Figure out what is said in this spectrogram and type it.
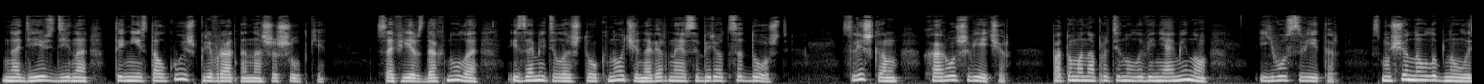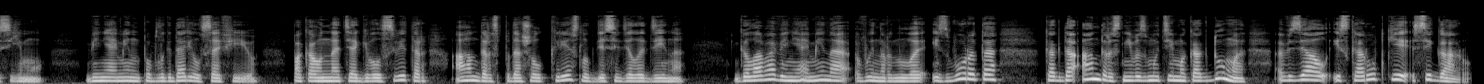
Надеюсь, Дина, ты не истолкуешь превратно наши шутки». София вздохнула и заметила, что к ночи, наверное, соберется дождь. Слишком хорош вечер. Потом она протянула Вениамину его свитер, смущенно улыбнулась ему. Вениамин поблагодарил Софию. Пока он натягивал свитер, Андерс подошел к креслу, где сидела Дина. Голова Вениамина вынырнула из ворота, когда Андерс, невозмутимо как дома, взял из коробки сигару,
